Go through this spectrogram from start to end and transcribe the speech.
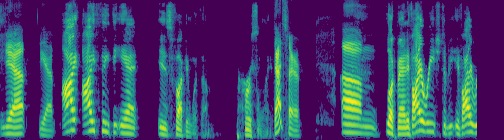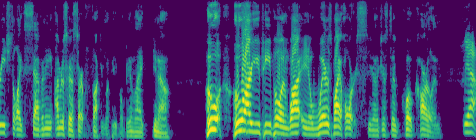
Yeah, yeah, i i think the aunt is fucking with them personally that's fair. Um, look man if i reach to be if i reach to like 70 i'm just gonna start fucking with people being like you know who who are you people and why you know where's my horse you know just to quote carlin yeah.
